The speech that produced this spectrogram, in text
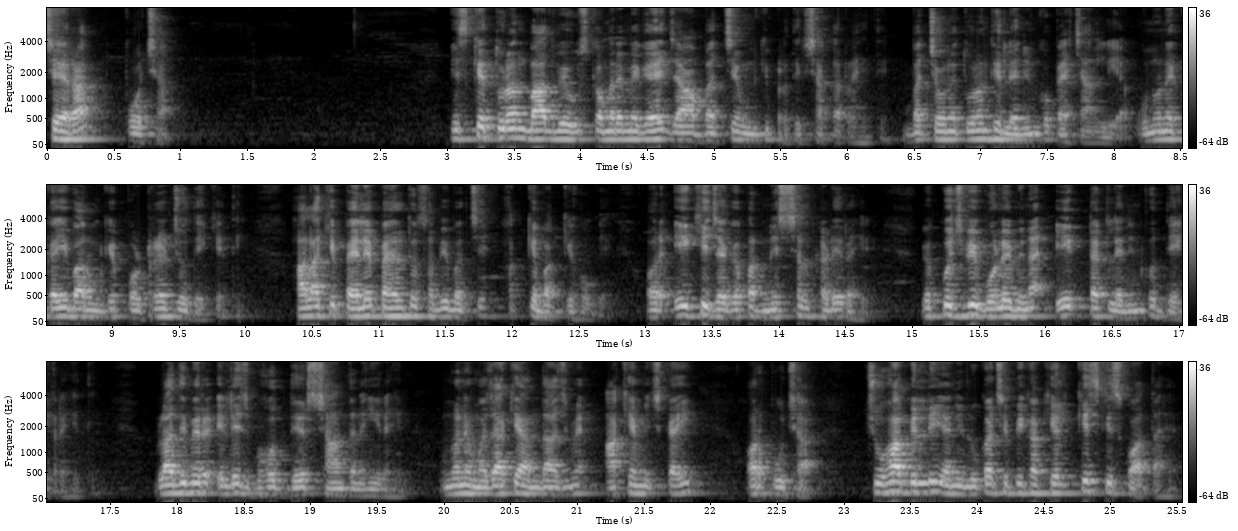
चेहरा पोछा। इसके तुरंत बाद वे उस कमरे में गए जहाँ बच्चे उनकी प्रतीक्षा कर रहे थे। बच्चों ने तुरंत ही लेनिन को पहचान लिया। उन्होंने कई बार उनके पोर्ट्रेट जो देखे थे। हालाँकि पहले पहल तो सभी बच्चे हक्के बक्के हो गए और एक ही जगह पर निश्चल खड़े रहे। वे कुछ भी बोले बिना एक टक लेनिन को देख रहे थे। व्लादिमिर इलिज बहुत देर शांत नहीं रहे। उन्होंने मज़ा के अंदाज में आँखें मिचकाई और पूछा, चूहा बिल्ली यानी लुका छिपी का खेल किस किस को आता है?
